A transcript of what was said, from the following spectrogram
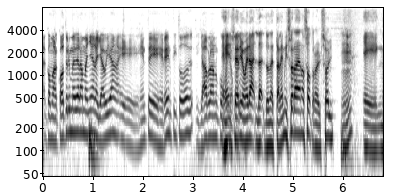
ya como a las cuatro y media de la mañana ya habían eh, gente gerente y todo, y ya hablaron Es conmigo. en serio, mira, la- donde está la emisora de nosotros, El Sol, eh, en,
